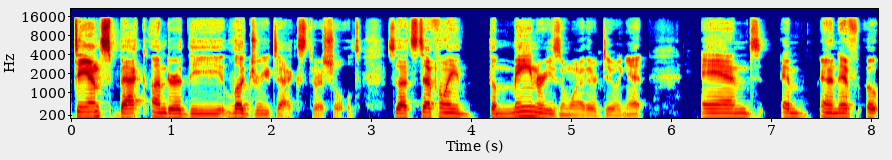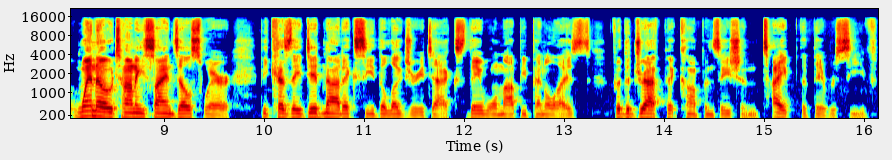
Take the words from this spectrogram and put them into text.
dance back under the luxury tax threshold. So that's definitely the main reason why they're doing it. And and and if uh, when Ohtani signs elsewhere because they did not exceed the luxury tax, they will not be penalized for the draft pick compensation type that they receive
